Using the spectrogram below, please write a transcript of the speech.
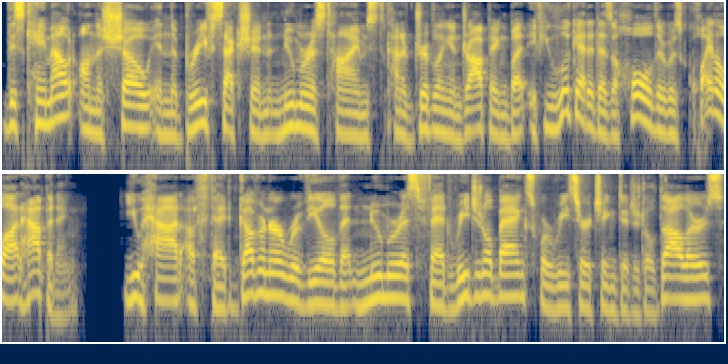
This came out on the show in the brief section numerous times, kind of dribbling and dropping, but if you look at it as a whole, there was quite a lot happening. You had a Fed governor reveal that numerous Fed regional banks were researching digital dollars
